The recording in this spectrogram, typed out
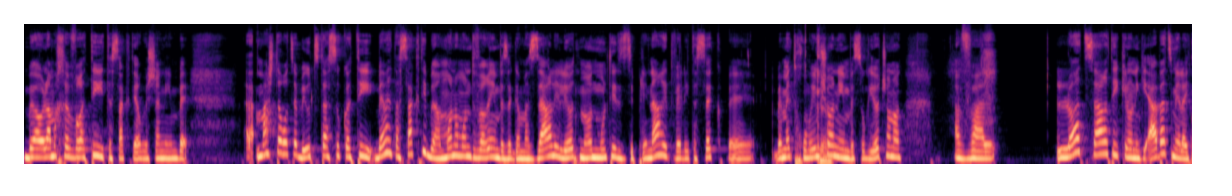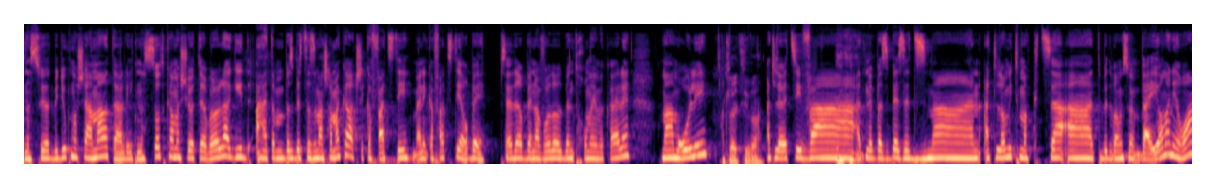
בעולם החברתי התעסקתי הרבה שנים. ב... מה שאתה רוצה בייעוץ תעסוקתי, באמת עסקתי בהמון המון דברים וזה גם עזר לי להיות מאוד מולטי דיסציפלינרית ולהתעסק באמת תחומים כן. שונים וסוגיות שונות, אבל לא עצרתי, כאילו אני גאה בעצמי על ההתנסויות, בדיוק כמו שאמרת, להתנסות כמה שיותר ולא להגיד, אה אתה מבזבז את הזמן שלך, מה קרה כשקפצתי? ואני קפצתי הרבה, בסדר? בין עבודות, בין תחומים וכאלה. מה אמרו לי? את לא יציבה. את לא יציבה, את מבזבזת זמן, את לא מתמקצעת בדברים מסוימים. והיום אני רואה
